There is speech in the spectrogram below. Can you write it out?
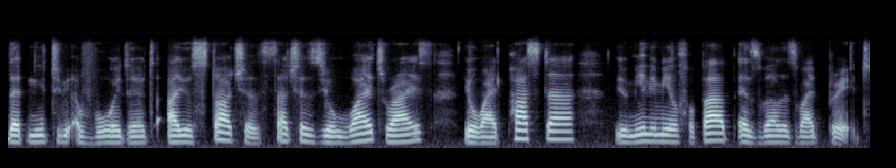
that need to be avoided are your starches such as your white rice your white pasta your mini meal for pap as well as white bread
